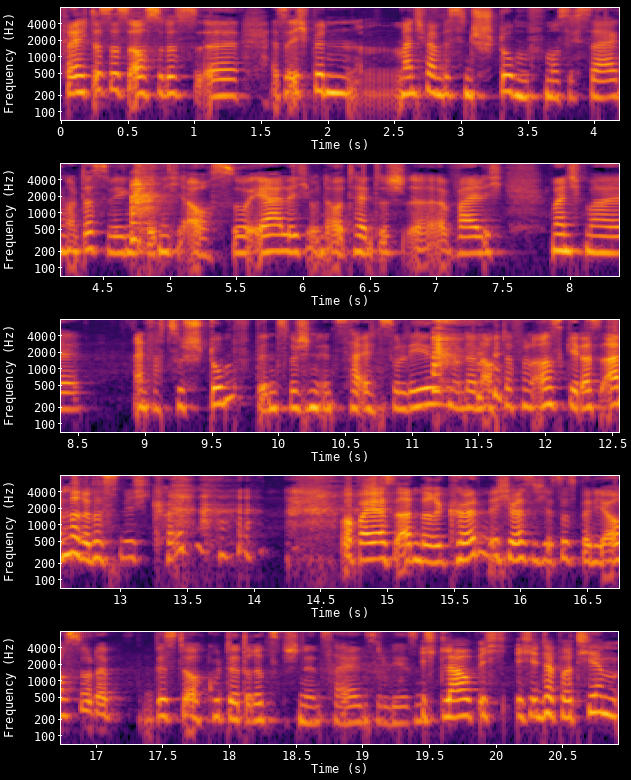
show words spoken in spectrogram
Vielleicht ist es auch so, dass, äh, also ich bin manchmal ein bisschen stumpf, muss ich sagen. Und deswegen bin ich auch so ehrlich und authentisch, äh, weil ich manchmal einfach zu stumpf bin, zwischen den Zeilen zu lesen und dann auch davon ausgehe, dass andere das nicht können. Wobei es andere können. Ich weiß nicht, ist das bei dir auch so oder bist du auch gut da drin, zwischen den Zeilen zu lesen? Ich glaube, ich, ich interpretiere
